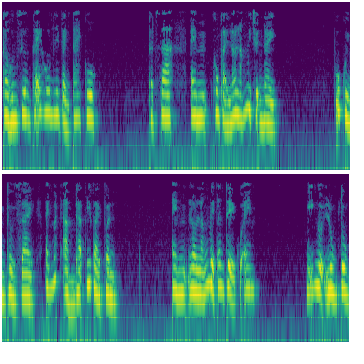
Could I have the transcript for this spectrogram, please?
Cao Hướng Dương khẽ hôn lên vành tay cô. Thật ra, em không phải lo lắng về chuyện này. Vũ Quỳnh thở dài, ánh mắt ảm đạm đi vài phần. Em lo lắng về thân thể của em. Nghĩ ngợi lung tung.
